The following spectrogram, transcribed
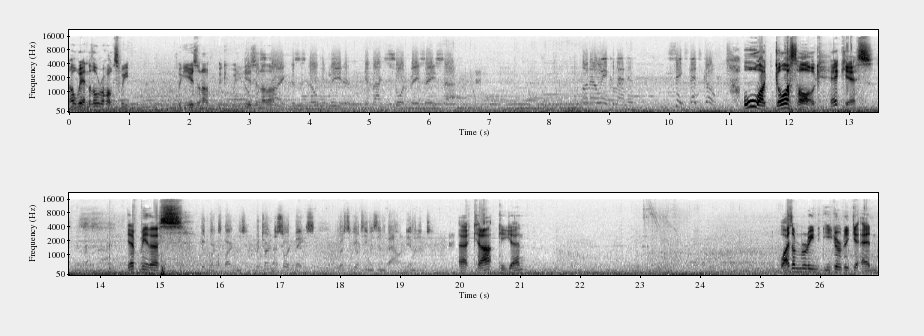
Oh wait, another Warthog, sweet. We can use another. We can use another. Sword Base On our way, Commander. Six, let's go. Oh, a Goshawk! Heck yes. Give me this. Good work, Spartans. Return to Sword Base. The rest of your team is inbound, imminent. Uh, Kat, can you get in? Why is a marine eager to get in?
